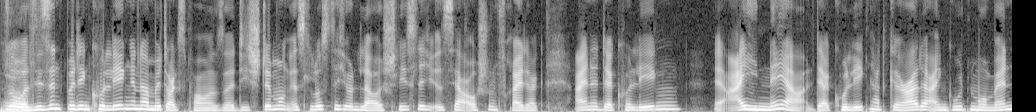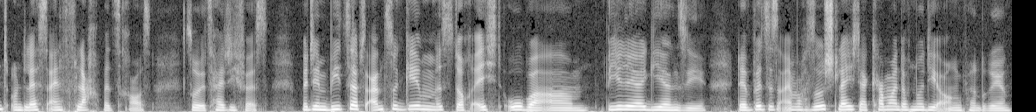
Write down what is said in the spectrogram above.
So, Ja. Sie sind mit den Kollegen in der Mittagspause. Die Stimmung ist lustig und laut. Schließlich ist ja auch schon Freitag. Eine der Kollegen, einer der Kollegen hat gerade einen guten Moment und lässt einen Flachwitz raus. So, jetzt halte ich fest. Mit dem Bizeps anzugeben ist doch echt Oberarm. Wie reagieren Sie? Der Witz ist einfach so schlecht, da kann man doch nur die Augen verdrehen.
